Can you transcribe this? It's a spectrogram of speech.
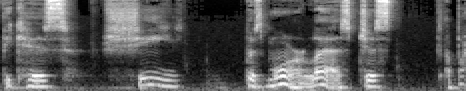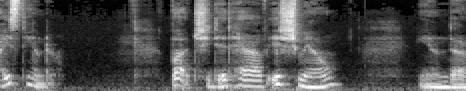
because she was more or less just a bystander. But she did have Ishmael, and uh,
